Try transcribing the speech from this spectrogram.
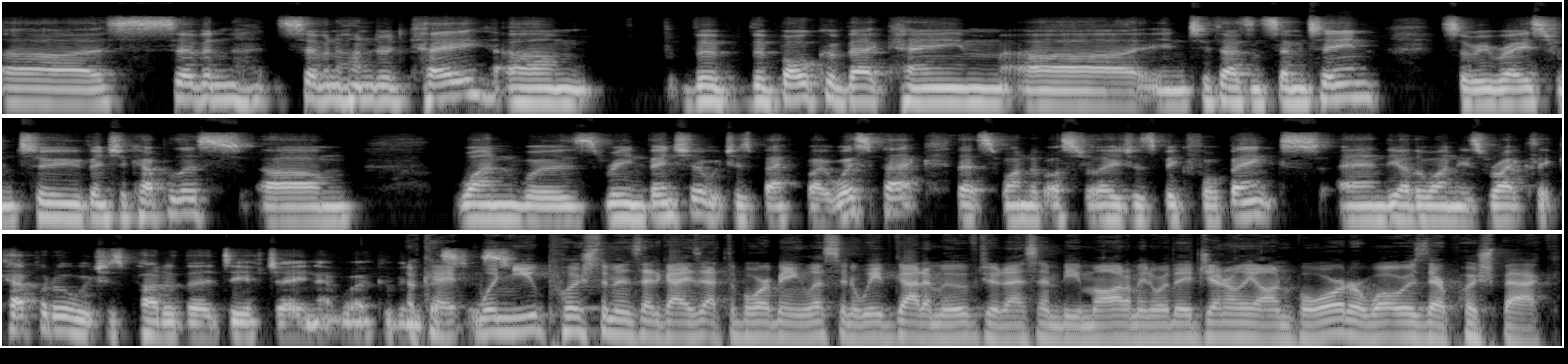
uh, seven seven hundred k. Um, the the bulk of that came uh, in 2017. So we raised from two venture capitalists. Um, one was Reinventure, which is backed by Westpac. That's one of Australasia's big four banks. And the other one is Right Click Capital, which is part of the DFJ network of investors. Okay. When you push them and said, guys, at the board being, listen, we've got to move to an SMB model, I mean, were they generally on board or what was their pushback?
